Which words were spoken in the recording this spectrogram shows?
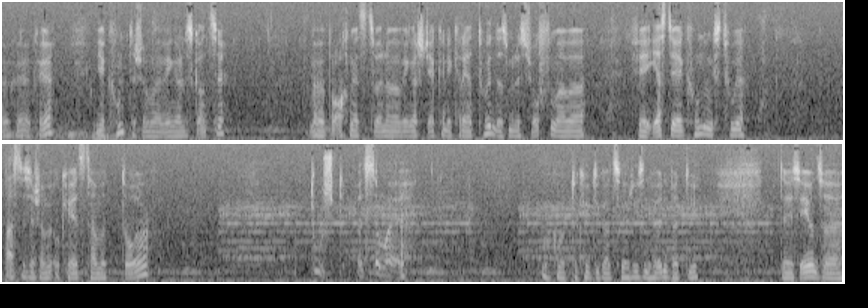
okay, okay. Wir erkunden schon mal ein wenig das Ganze. Meine, wir brauchen jetzt zwar noch ein wenig stärkere Kreaturen, dass wir das schaffen, aber für eine erste Erkundungstour passt das ja schon mal. Okay, jetzt haben wir da. Du jetzt einmal. Oh Gott, da kommt die ganze riesen Heldenpartie. Da ist eh unser...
